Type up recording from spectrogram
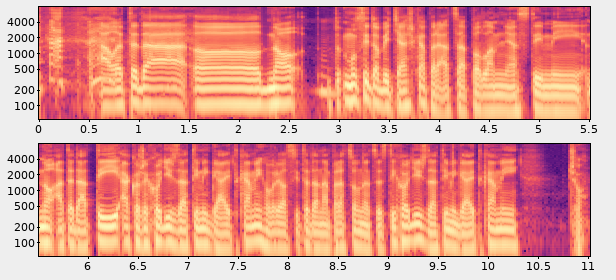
Ale teda, uh, no, musí to byť ťažká práca, podľa mňa, s tými... No a teda ty, akože chodíš za tými guidekami, hovorila si teda na pracovné cesty, chodíš za tými guidekami, čo?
